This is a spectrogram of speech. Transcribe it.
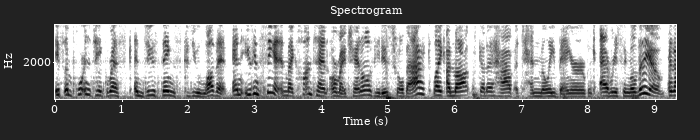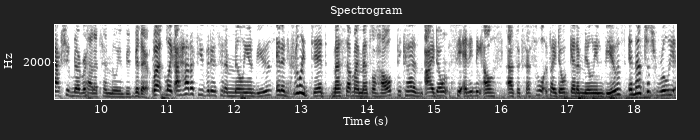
it's important to take risk and do things because you love it. And you can see it in my content or my channel if you do scroll back. Like I'm not gonna have a 10 milli banger like every single video. I've actually never had a 10 million viewed video. But like I had a few videos hit a million views and it really did mess up my mental health because I don't see anything else as successful if I don't get a million views. And that's just really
